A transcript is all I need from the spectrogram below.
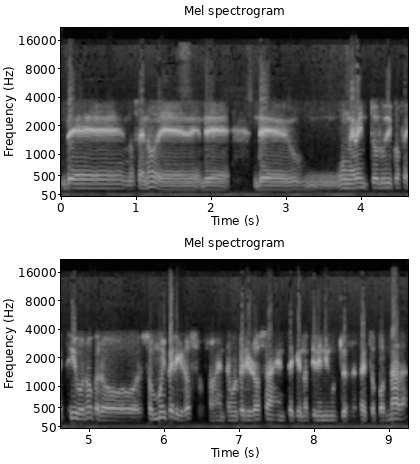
de no sé, ¿no? De, de, de un evento lúdico festivo, ¿no? Pero son muy peligrosos, son gente muy peligrosa, gente que no tiene ningún respeto por nada.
